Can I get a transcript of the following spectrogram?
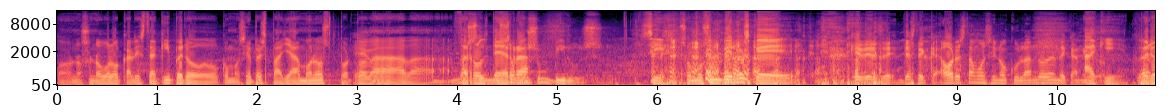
o noso novo local está aquí, pero como sempre espallámonos por toda a Nos- Ferrolterra. Somos un virus. Sí, somos un virus que Que desde, desde que ahora estamos inoculando dende Canido. aquí, Claro, pero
